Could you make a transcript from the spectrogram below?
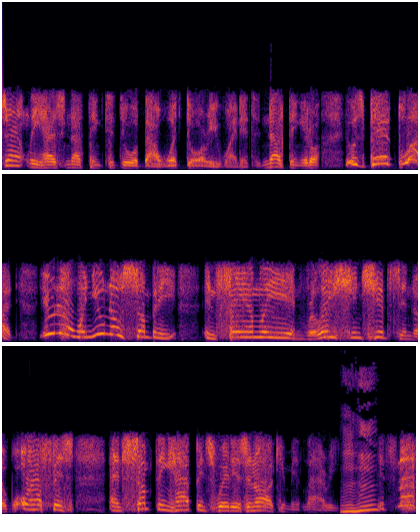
certainly has nothing to do about what Dory went into. Nothing at all. It was bad blood. You know, when you know somebody in family and relationships in the office and something happens where there's an argument, Larry, Mm-hmm. it's not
